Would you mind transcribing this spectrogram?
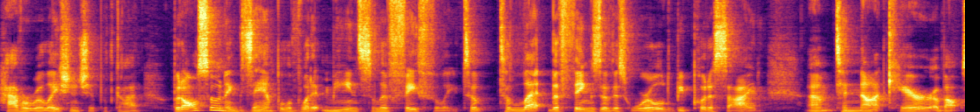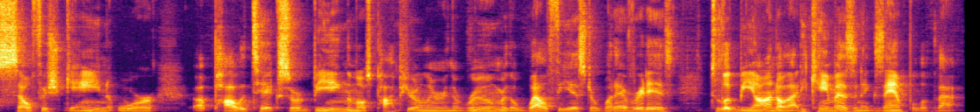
have a relationship with God, but also an example of what it means to live faithfully, to, to let the things of this world be put aside, um, to not care about selfish gain or uh, politics or being the most popular in the room or the wealthiest or whatever it is, to look beyond all that. He came as an example of that.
